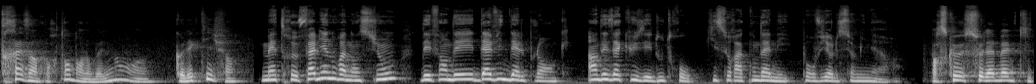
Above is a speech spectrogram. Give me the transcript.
très important dans l'emballement euh, collectif. hein. Maître Fabienne Roy-Nancion défendait David Delplanque, un des accusés d'Outreau, qui sera condamné pour viol sur mineur. Parce que ceux-là même qui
